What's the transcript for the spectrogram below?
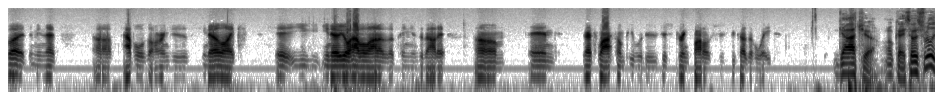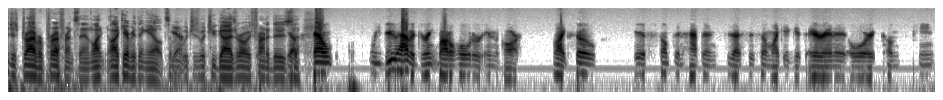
but I mean that's uh, apples oranges. You know, like it, you you know you'll have a lot of opinions about it, um, and that's why some people do just drink bottles just because of weight. Gotcha. Okay, so it's really just driver preference, and like like everything else, I mean, Yeah. which is what you guys are always trying to do. Is, Yeah. Now, we do have a drink bottle holder in the car. Like, so if something happens to that system, like it gets air in it or it comes pink,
